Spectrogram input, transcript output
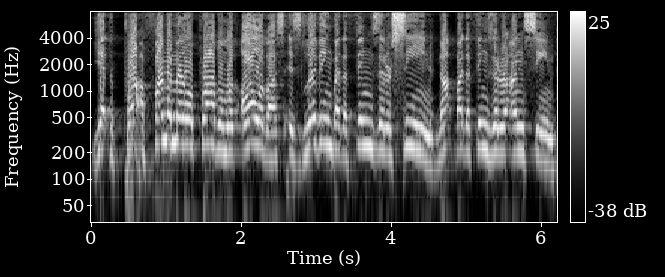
Yet the pro- fundamental problem with all of us is living by the things that are seen, not by the things that are unseen.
